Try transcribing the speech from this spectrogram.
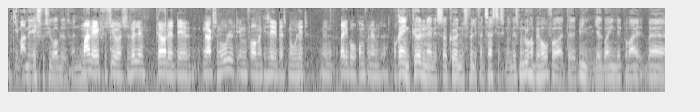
Det giver meget mere eksklusiv oplevelse. End... Meget mere eksklusiv, og selvfølgelig kræver det, at det er mørkt som muligt, for at man kan se det bedst muligt. Men rigtig god rumfornemmelse. Og rent køredynamisk, så kører den jo selvfølgelig fantastisk. Men hvis man nu har behov for, at øh, bilen hjælper en lidt på vej, hvad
